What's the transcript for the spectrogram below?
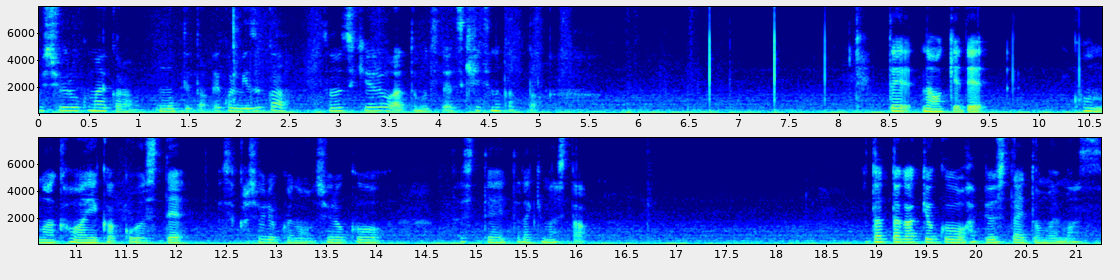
れ収録前から思ってた。えこれ水か。そのうち消えるわ。って思ってたやつ消えてなかった。でなわけでこんな可愛い格好をして歌唱力の収録をさせていただきました。歌った楽曲を発表したいと思います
